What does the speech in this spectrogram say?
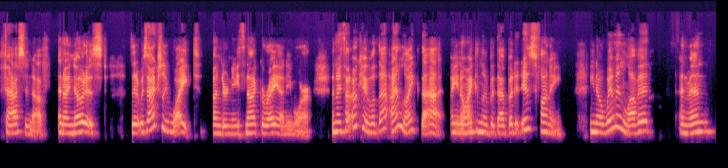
fast enough. And I noticed that it was actually white underneath, not gray anymore. And I thought, okay, well, that I like that. You know, I can live with that, but it is funny. You know, women love it, and men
